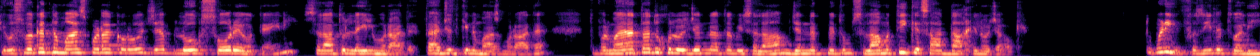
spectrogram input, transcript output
कि उस वक्त नमाज़ पढ़ा करो जब लोग सो रहे होते हैं, यानी मुराद है तहजद की नमाज़ मुराद है। तो फरमाया, तदखुलुल जन्नत बिसलाम जन्नत में तुम सलामती के साथ दाखिल हो जाओगे। तो बड़ी फजीलत वाली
